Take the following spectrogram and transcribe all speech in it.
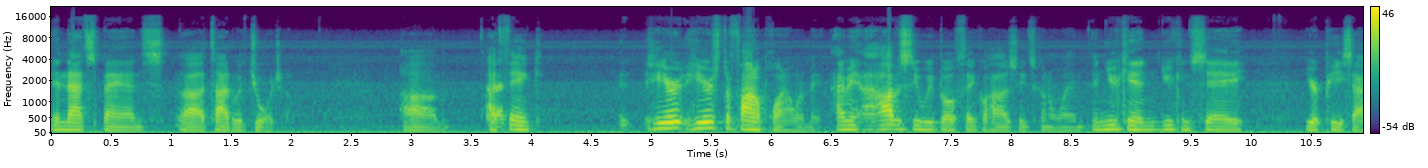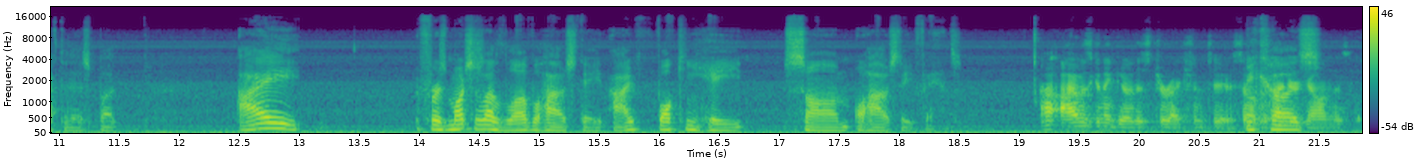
in that span, uh, tied with Georgia. Um, I think here here's the final point I want to make. I mean, obviously we both think Ohio State's going to win, and you can you can say your piece after this, but I, for as much as I love Ohio State, I fucking hate some Ohio State fans. I, I was gonna go this direction too, so Because- I'm glad you're going this way.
